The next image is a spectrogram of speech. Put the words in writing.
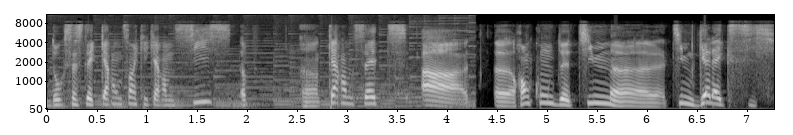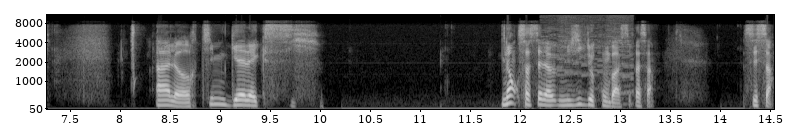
Donc ça c'était 45 et 46. Hop. Euh, 47 à rencontre de Team Galaxy. Alors, Team Galaxy. Non, ça c'est la musique de combat, c'est pas ça. C'est ça.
